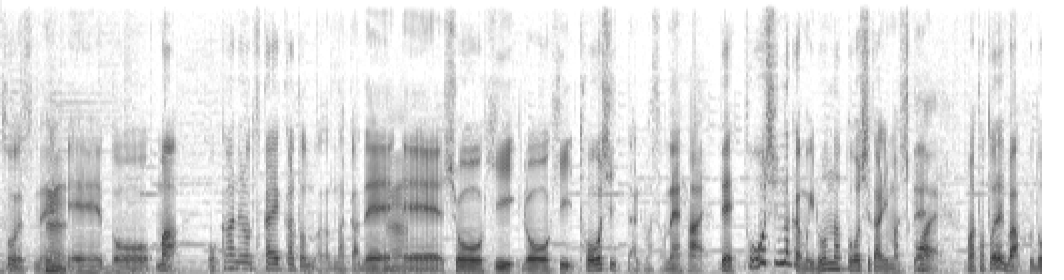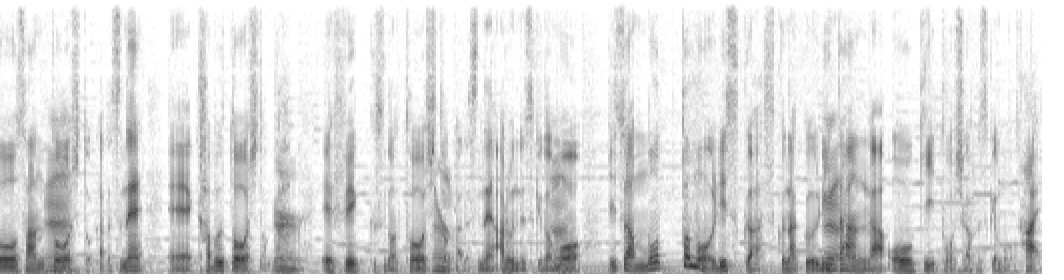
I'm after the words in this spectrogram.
そうですね、うん。えっ、とまあお金の使い方の中で、うん。えー消費浪費投資ってありますよね。はい。で投資の中にもいろんな投資がありまして、はいまあ、例えば不動産投資とかですね、えー株投資とか、うん。FX の投資とかですね、あるんですけども、実は最もリスクが少なくリターンが大きい投資があるんですけども、はい。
